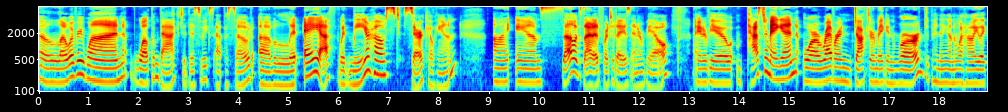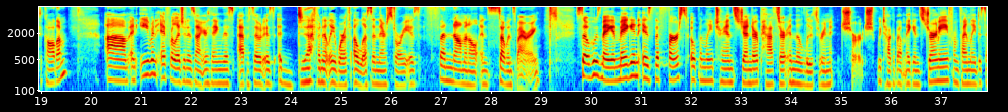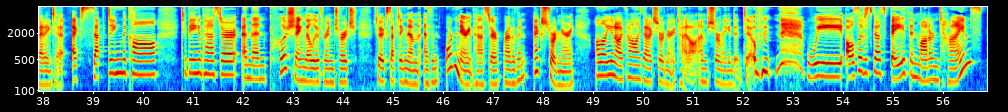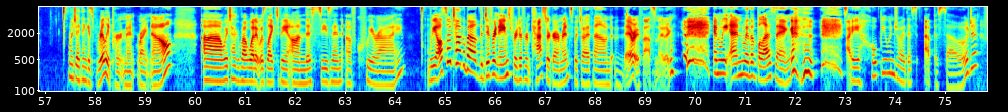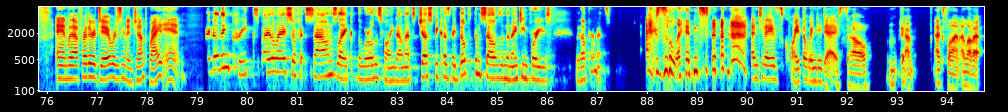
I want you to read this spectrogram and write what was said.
Hello, everyone. Welcome back to this week's episode of Lit AF with me, your host, Sarah Cohan. I am so excited for today's interview. I interview Pastor Megan or Reverend Dr. Megan Rohrer, depending on how you like to call them. Um, and even if religion is not your thing, this episode is definitely worth a listen. Their story is phenomenal and so inspiring. So, who's Megan? Megan is the first openly transgender pastor in the Lutheran Church. We talk about Megan's journey from finally deciding to accepting the call to being a pastor and then pushing the Lutheran Church to accepting them as an ordinary pastor rather than extraordinary. Although, you know, I kind of like that extraordinary title. I'm sure Megan did too. we also discuss faith in modern times which I think is really pertinent right now. Uh, we talk about what it was like to be on this season of Queer Eye. We also talk about the different names for different pastor garments, which I found very fascinating. and we end with a blessing. I hope you enjoy this episode. And without further ado, we're just going to jump right in. My building creaks, by the way. So if it sounds like the world is falling down, that's just because they built it themselves in the 1940s without permits. Excellent. and today is quite the windy day. So, mm, yeah, excellent. I love it.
